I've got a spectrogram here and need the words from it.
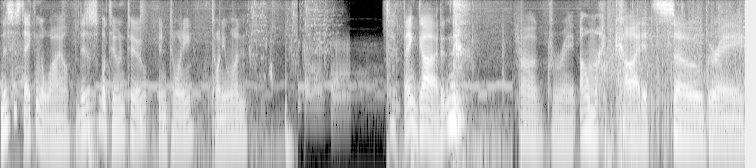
This is taking a while. This is Splatoon 2 in 2021. Thank God. oh, great. Oh my god, it's so gray.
